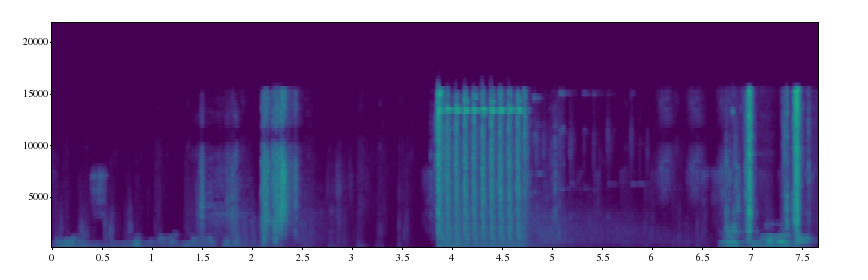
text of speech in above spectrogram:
எங்க ஓடுற நீ எங்க போனாலும் அடி வாங்கலாம் போறாரு ஏய் உள்ளதான் இருக்கான்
